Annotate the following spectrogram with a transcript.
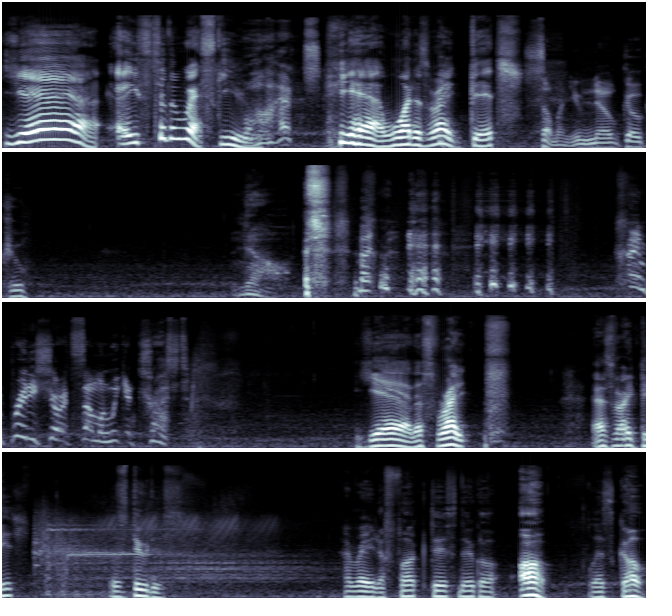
Yeah! Ace to the rescue! What? Yeah, what is right, bitch? Someone you know, Goku? No. But I'm pretty sure it's someone we can trust. Yeah, that's right. That's right, bitch. Let's do this. I'm ready to fuck this nigga up. Let's go.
